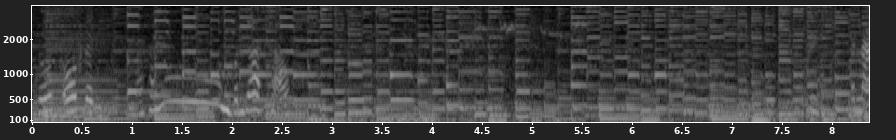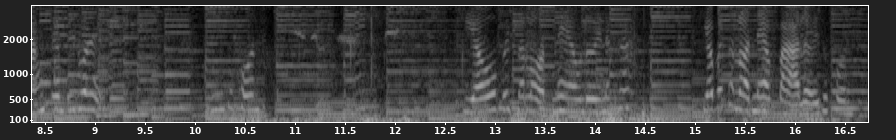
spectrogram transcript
Schloss open นะคะนู่นบนยอดเขา นังเต็มไปด้วยนี่ทุกคนเขียวไปตลอดแนวเลยนะคะเขียวไปตลอดแนวป่าเลยทุกคนนู่น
